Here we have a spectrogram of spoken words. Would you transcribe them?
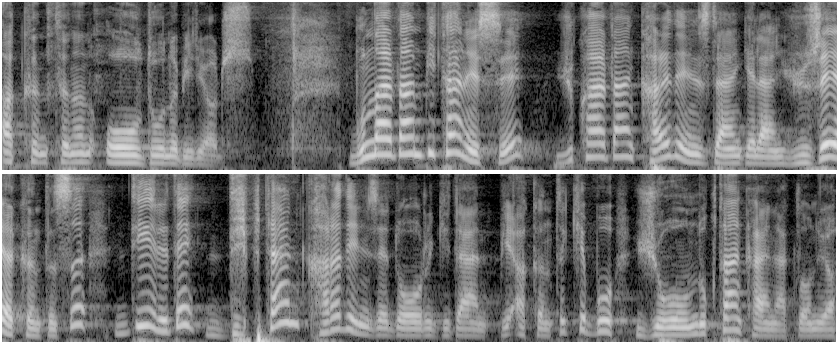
akıntının olduğunu biliyoruz. Bunlardan bir tanesi yukarıdan Karadeniz'den gelen yüzey akıntısı, diğeri de dipten Karadeniz'e doğru giden bir akıntı ki bu yoğunluktan kaynaklanıyor.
